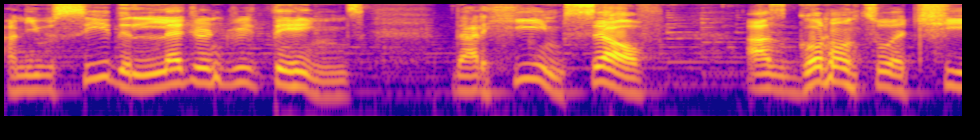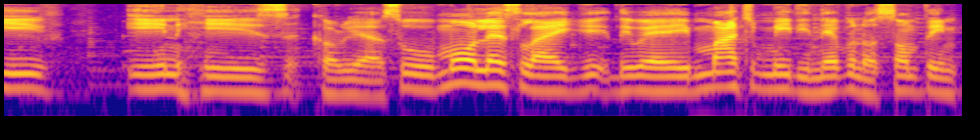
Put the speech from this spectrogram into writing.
and you see the legendary things that he himself has gone on to achieve in his career. So more or less like they were a match made in heaven or something,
